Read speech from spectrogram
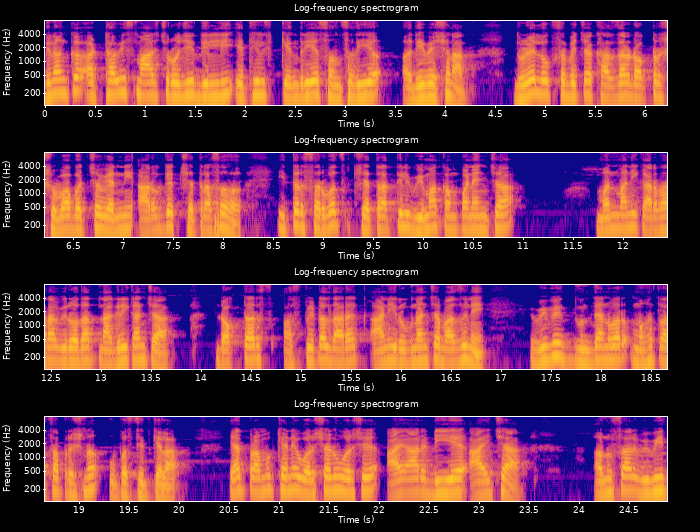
दिनांक अठ्ठावीस मार्च रोजी दिल्ली येथील केंद्रीय संसदीय अधिवेशनात धुळे लोकसभेच्या खासदार डॉक्टर शोभा बच्चव यांनी आरोग्य क्षेत्रासह इतर सर्वच क्षेत्रातील विमा कंपन्यांच्या मनमानी कारभाराविरोधात नागरिकांच्या डॉक्टर्स हॉस्पिटलधारक आणि रुग्णांच्या बाजूने विविध मुद्द्यांवर महत्त्वाचा प्रश्न उपस्थित केला. यात प्रामुख्याने वर्षानुवर्षे आय आर डी ए आयच्या अनुसार विविध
